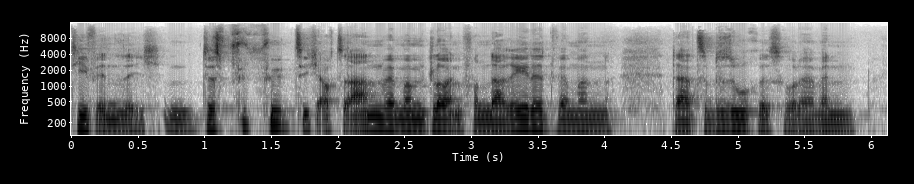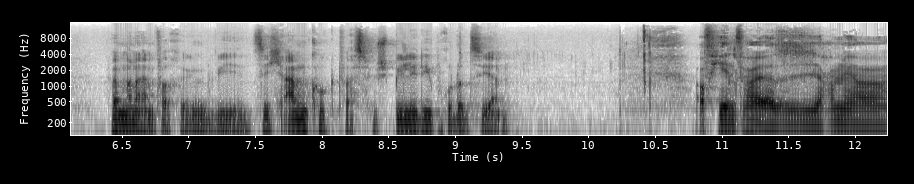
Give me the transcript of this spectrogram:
tief in sich. Und das fü- fühlt sich auch so an, wenn man mit Leuten von da redet, wenn man da zu Besuch ist oder wenn, wenn man einfach irgendwie sich anguckt, was für Spiele die produzieren. Auf jeden Fall. Also sie haben ja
